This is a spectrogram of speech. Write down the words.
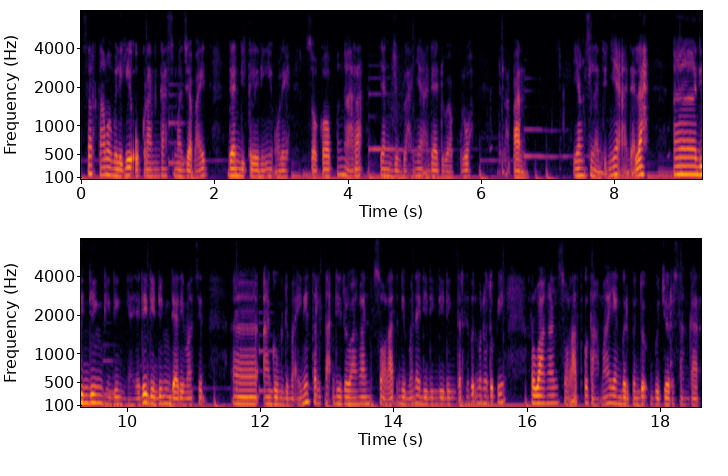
serta memiliki ukuran khas Majapahit dan dikelilingi oleh soko pengarak yang jumlahnya ada 28. Yang selanjutnya adalah uh, dinding-dindingnya. Jadi dinding dari Masjid uh, Agung Demak ini terletak di ruangan sholat di mana dinding-dinding tersebut menutupi ruangan sholat utama yang berbentuk bujur sangkar.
